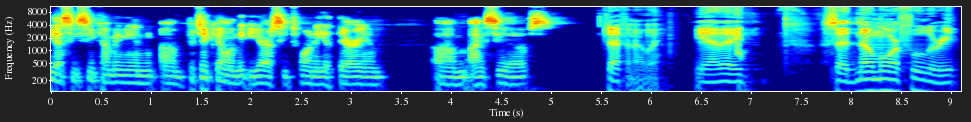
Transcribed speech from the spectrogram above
the SEC coming in, um, particularly on the ERC20 Ethereum um, ICOs. Definitely. Yeah, they said no more foolery.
